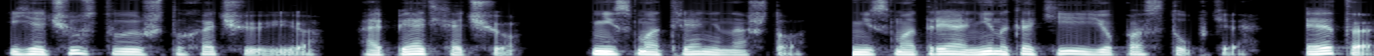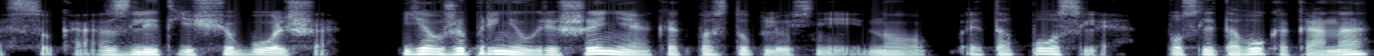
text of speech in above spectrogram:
и я чувствую, что хочу ее. Опять хочу. Несмотря ни на что. Несмотря ни на какие ее поступки. Это, сука, злит еще больше. Я уже принял решение, как поступлю с ней, но это после. После того, как она...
